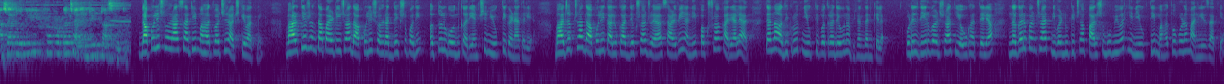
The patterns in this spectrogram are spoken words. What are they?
अशा दोन्ही खूप मोठं चॅलेंजिंग टास्क होतं. दापोली शहरासाठी महत्त्वाची राजकीय बातमी. भारतीय जनता पार्टीच्या दापोली शहराध्यक्षपदी अतुल गोंदकर यांची नियुक्ती करण्यात आली आहे. भाजपच्या दापोली तालुका अध्यक्षा जया साळवी यांनी पक्ष कार्यालयात त्यांना अधिकृत नियुक्तीपत्र देऊन अभिनंदन केलं. पुढील दीड वर्षात येऊ घातलेल्या नगरपंचायत निवडणुकीच्या पार्श्वभूमीवर ही नियुक्ती महत्त्वपूर्ण मानली जाते.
